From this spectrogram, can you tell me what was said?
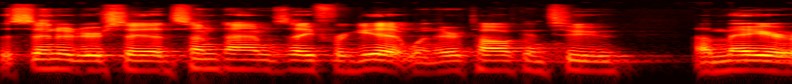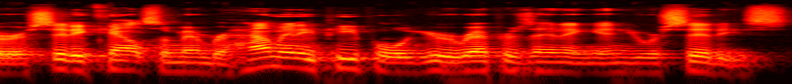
the senator said sometimes they forget when they're talking to a mayor or a city council member how many people you're representing in your cities.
